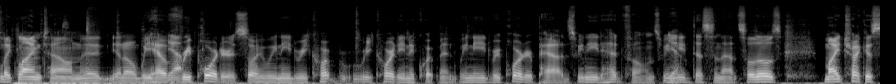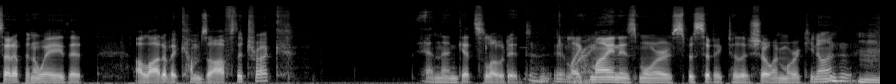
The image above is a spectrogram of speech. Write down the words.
like Limetown, uh, you know, we have Yeah. reporters, so we need record- recording equipment, we need reporter pads, we need headphones, we Yeah. need this and that. So those, my truck is set up in a way that a lot of it comes off the truck and then gets loaded. Mm-hmm. Uh, Like Right. mine is more specific to the show I'm working on, Mm-hmm.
